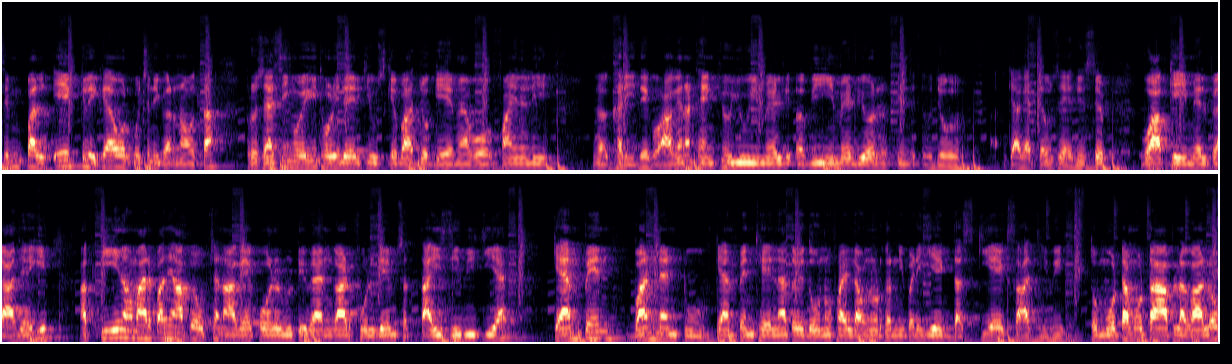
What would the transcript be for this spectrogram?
सिंपल एक क्लिक है और कुछ नहीं करना होता। प्रोसेसिंग होएगी थोड़ी देर की, उसके बाद जो गेम है वो फाइनली खरीदे को आगे ना thank you you email we email your जो, क्या कहते हैं उसे रिसिप्ट वो आपके ईमेल पे आ जाएगी। अब तीन हमारे पास यहाँ पे ऑप्शन आ गए call of duty vanguard full game सत्ताईस जी की है। Campaign one and two campaign खेलना तो ये दोनों फ़ाइल डाउनलोड करनी पड़ेगी, एक दस की है, एक सात जी तो मोटा मोटा आप लगा लो,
